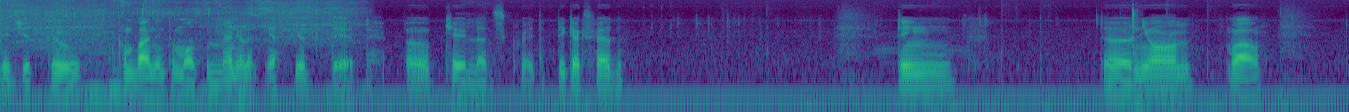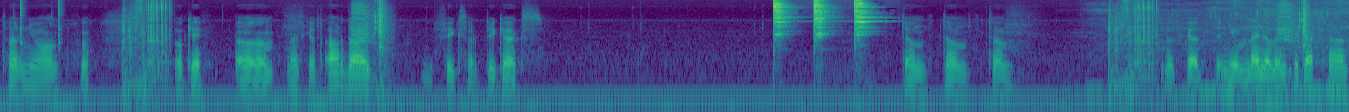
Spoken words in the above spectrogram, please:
did you two combine into molten manyullyn? Yes, you did. Okay, let's create a pickaxe head. Ding. Turn you on. Wow turn you on. Okay um, let's get ardite fix our pickaxe. Tum tum tum let's get the new manyullyn pickaxe head.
